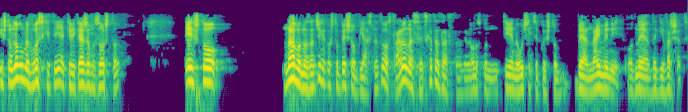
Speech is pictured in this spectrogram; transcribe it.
и што многу ме восхити, а ќе ви кажам зошто, е што Наводно, значи, како што беше објаснето, од страна на Светската здравствена организација, односно тие научници кои што беа најмени од неја да ги вршат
